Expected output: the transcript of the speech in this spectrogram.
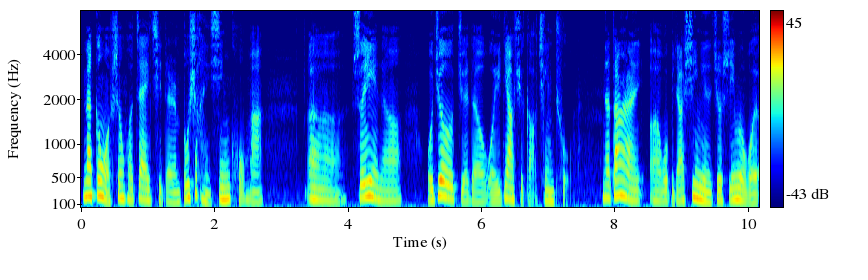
那跟我生活在一起的人不是很辛苦吗？呃，所以呢，我就觉得我一定要去搞清楚。那当然，呃，我比较幸运的就是因为我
